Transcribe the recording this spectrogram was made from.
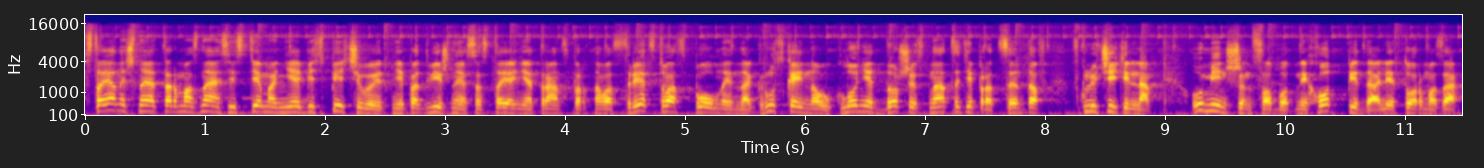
Стояночная тормозная система не обеспечивает неподвижное состояние транспортного средства с полной нагрузкой на уклоне до 16% включительно. Уменьшен свободный ход педали тормоза.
